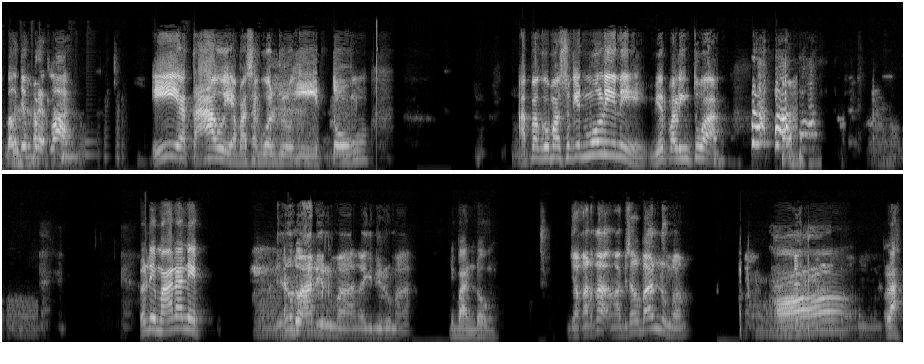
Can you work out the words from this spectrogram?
Bang Jebret lah. Iya tahu ya masa gue dulu hitung. Apa gue masukin muli nih biar paling tua? Lu di mana nih? Di rumah, di rumah, lagi di rumah. Di Bandung. Jakarta nggak bisa ke Bandung bang. Oh, lah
